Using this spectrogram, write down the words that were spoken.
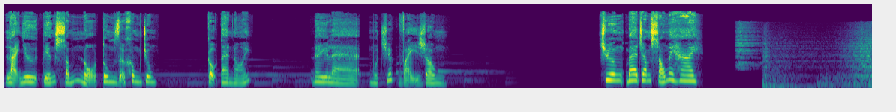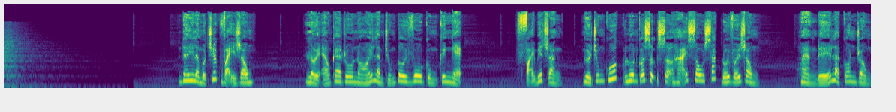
lại như tiếng sấm nổ tung giữa không trung. Cậu ta nói, đây là một chiếc vảy rồng. Chương 362 Đây là một chiếc vảy rồng. Lời áo caro nói làm chúng tôi vô cùng kinh ngạc. Phải biết rằng, người Trung Quốc luôn có sự sợ hãi sâu sắc đối với rồng. Hoàng đế là con rồng,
